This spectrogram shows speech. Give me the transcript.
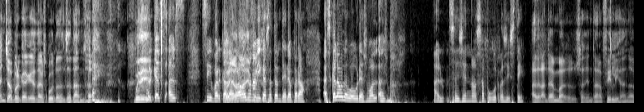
anys o perquè hagués nascut en els 70? Vull dir, Perquè els, els, sí, perquè Però la jo no roba és una mica setentera, però és que l'heu de veure, és molt... És molt... el- La gent no s'ha pogut resistir. adellantem la gentarofília. No,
